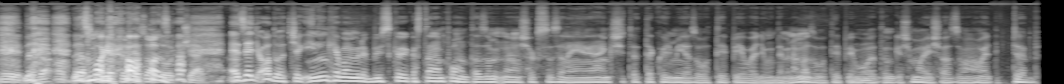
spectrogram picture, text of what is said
De, de, de, de, ez maga hogy ez adottság. Ez egy adottság. Én inkább amire büszke vagyok, aztán pont az, amit nagyon sokszor az elején ránk sütöttek, hogy mi az OTP vagyunk, de mi nem az OTP hmm. voltunk, és ma is az van, hogy több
